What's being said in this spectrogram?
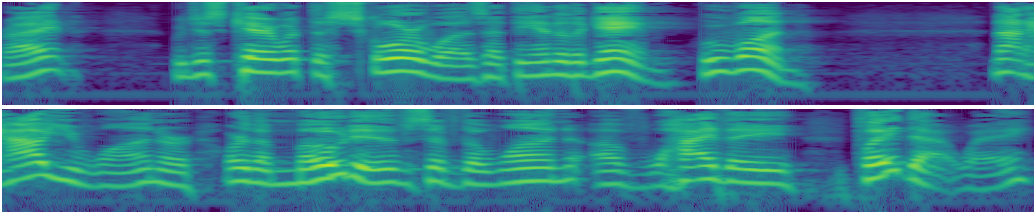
right? We just care what the score was at the end of the game. Who won? Not how you won or, or the motives of the one of why they played that way.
